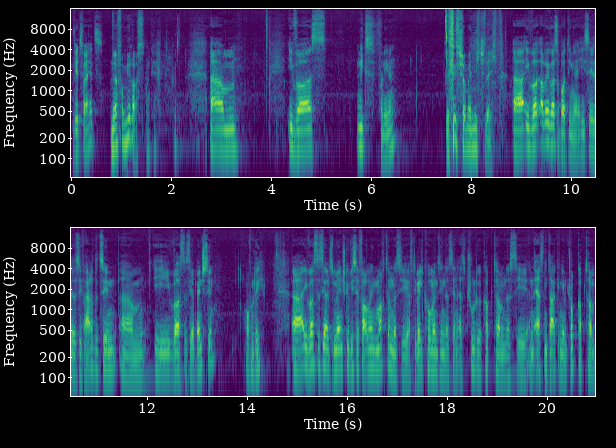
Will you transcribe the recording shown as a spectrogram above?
Wir zwei jetzt? Ja, von mir aus. Okay, gut. Ähm, ich weiß nichts von Ihnen. Das ist schon mal nicht schlecht. Äh, ich war, aber ich weiß ein paar Dinge. Ich sehe, dass Sie verheiratet sind. Ähm, ich weiß, dass Sie ein Mensch sind. Hoffentlich. Äh, ich weiß, dass Sie als Mensch gewisse Erfahrungen gemacht haben, dass Sie auf die Welt gekommen sind, dass Sie einen ersten Schultag gehabt haben, dass Sie einen ersten Tag in Ihrem Job gehabt haben.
